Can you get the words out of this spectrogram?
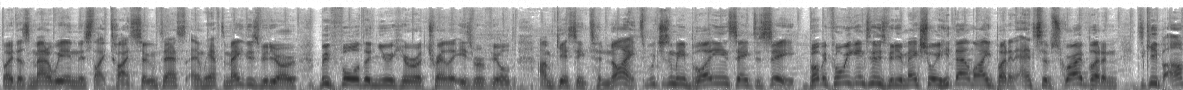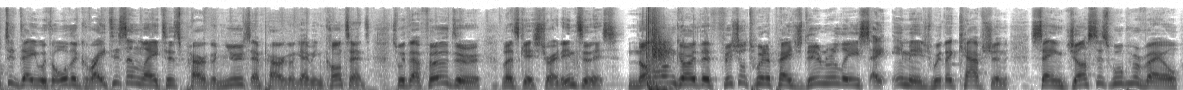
but it doesn't matter. We're in this like tight circumstance, and we have to make this video before the new hero trailer is revealed. I'm guessing tonight, which is gonna be bloody insane to see. But before we we get into this video, make sure you hit that like button and subscribe button to keep up to date with all the greatest and latest Paragon news and Paragon gaming content. So without further ado, let's get straight into this. Not long ago, the official Twitter page did release a image with a caption saying justice will prevail,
